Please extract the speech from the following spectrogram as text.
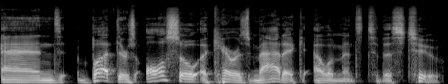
And but there's also a charismatic element to this too.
